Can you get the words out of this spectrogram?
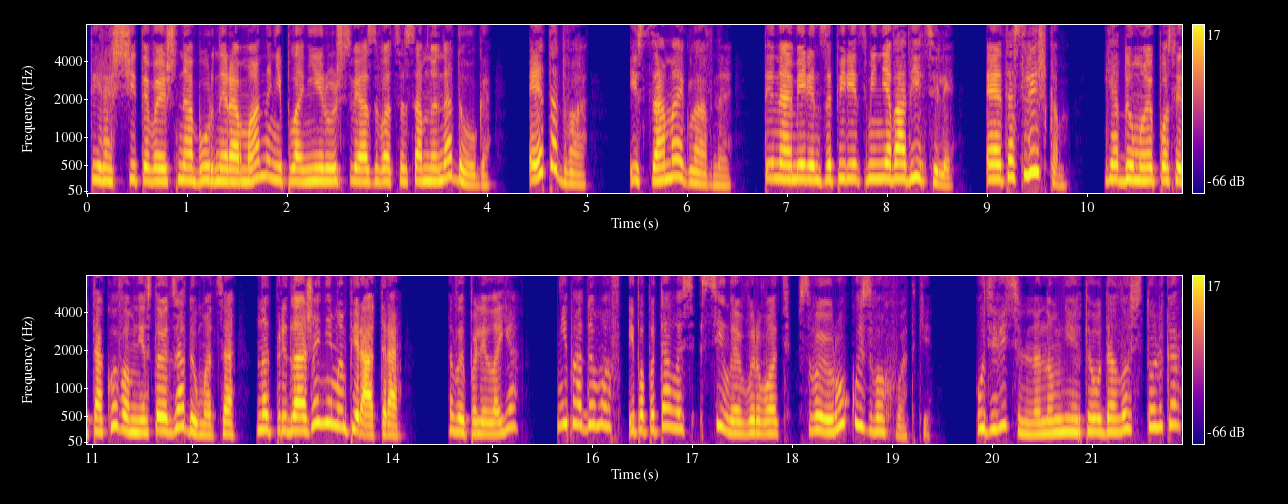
Ты рассчитываешь на бурный роман и не планируешь связываться со мной надолго. Это два. И самое главное, ты намерен запереть меня в обители. Это слишком. Я думаю, после такого мне стоит задуматься над предложением императора. Выпалила я, не подумав, и попыталась силой вырвать свою руку из его хватки. Удивительно, но мне это удалось только...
